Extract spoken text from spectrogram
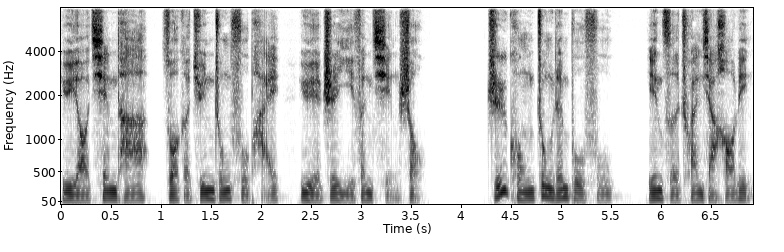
欲要迁他做个军中副牌，月支一分请受，只恐众人不服，因此传下号令。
